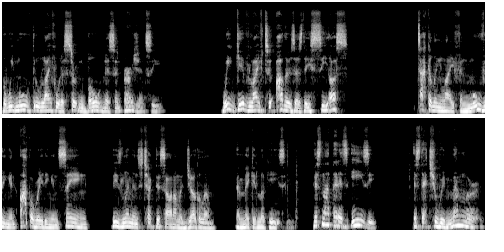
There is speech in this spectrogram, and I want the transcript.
but we move through life with a certain boldness and urgency. We give life to others as they see us tackling life and moving and operating and saying, These lemons, check this out, I'm to juggle them and make it look easy. It's not that it's easy, it's that you remembered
